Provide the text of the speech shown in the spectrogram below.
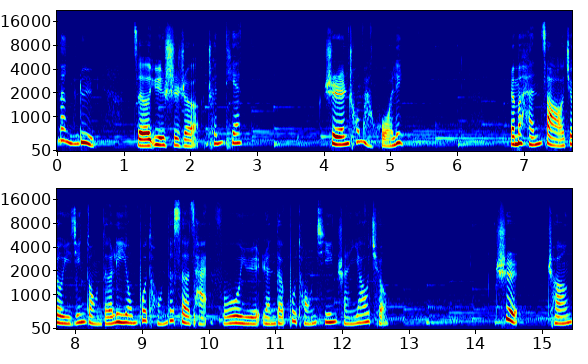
嫩绿则预示着春天，使人充满活力。人们很早就已经懂得利用不同的色彩服务于人的不同精神要求。赤、橙、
